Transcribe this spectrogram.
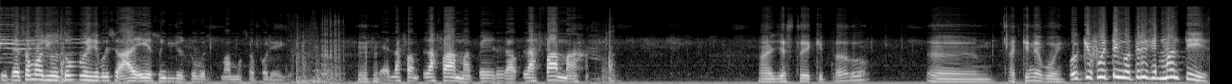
Y que somos youtubers y por eso, ah, ellos son youtubers, vamos a por ellos. la, fama, la fama, pero la, fama. Ah, ya estoy equipado. Eh, ¿A quién le voy? Uy, ¿qué fue? Tengo tres diamantes.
